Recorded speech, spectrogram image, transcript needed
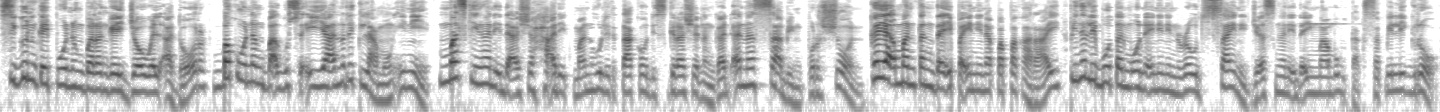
Sigun kay punong barangay Joel Ador, bako nang bago sa iya na reklamong ini. Maski nga ni da siya haadit man huli tatakaw disgrasya ng gad ang nasabing porsyon. Kaya mantang da ipa ini napapakaray, pinalibutan mo na ini nin road signages nga ni daing mamugtak sa peligro.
